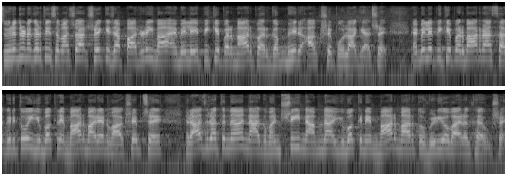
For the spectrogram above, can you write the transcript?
સુરેન્દ્રનગરથી સમાચાર છે કે જ્યાં પાટડીમાં એમએલએ પીકે પરમાર પર ગંભીર આક્ષેપો લાગ્યા છે. એમએલએ પીકે પરમારના સાગરીતોએ યુવકને માર માર્યાનો આક્ષેપ છે. રાજરત્ન નાગવંશી નામના યુવકને માર મારતો વીડિયો વાયરલ થયો છે.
